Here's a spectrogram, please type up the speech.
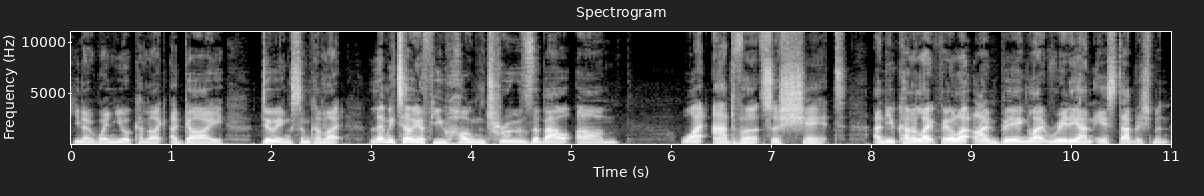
you know, when you're kind of like a guy doing some kind of like, let me tell you a few home truths about um why adverts are shit. And you kind of like feel like I'm being like really anti-establishment,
